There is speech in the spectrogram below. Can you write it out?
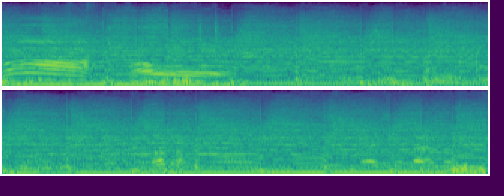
와, 아우. 네, 진짜 너무.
